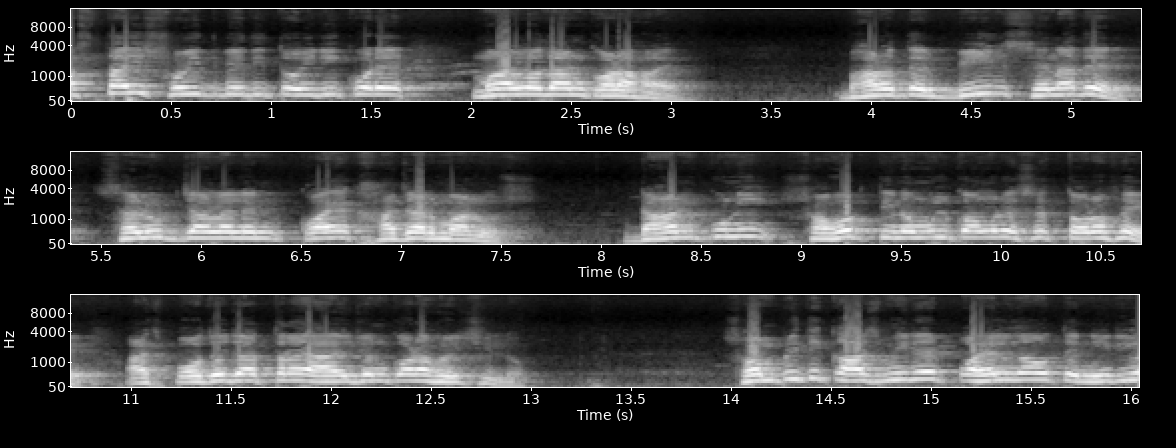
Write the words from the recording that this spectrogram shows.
অস্থায়ী শহীদ বেদি তৈরি করে মাল্যদান করা হয়। ভারতের বীর সেনাদের স্যালুট জানালেন কয়েক হাজার মানুষ। ডানকুনি শহর তৃণমূল কংগ্রেসের তরফে আজ পদযাত্রার আয়োজন করা হয়েছিল। সম্প্রতি কাশ্মীরের পহেলগাঁওতে নিরীহ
